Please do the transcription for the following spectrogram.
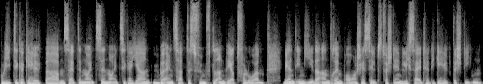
Politikergehälter haben seit den 1990er Jahren über ein sattes Fünftel an Wert verloren, während in jeder anderen Branche selbstverständlich seither die Gehälter stiegen.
